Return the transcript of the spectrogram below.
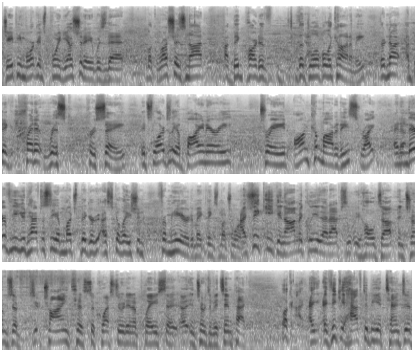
JP Morgan's point yesterday was that, look, Russia's not a big part of the global economy. They're not a big credit risk per se. It's largely a binary trade on commodities, right? And yeah. in their view, you'd have to see a much bigger escalation from here to make things much worse. I think economically that absolutely holds up in terms of trying to sequester it in a place uh, in terms of its impact. Look, I, I, think you have to be attentive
